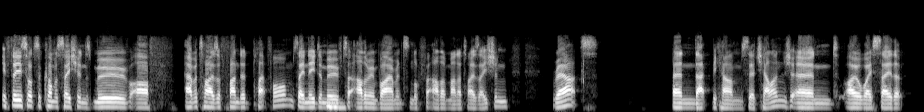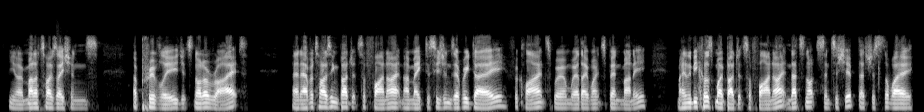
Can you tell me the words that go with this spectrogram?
if these sorts of conversations move off advertiser funded platforms, they need to move mm. to other environments and look for other monetization routes. And that becomes their challenge. And I always say that, you know, monetization's a privilege, it's not a right and advertising budgets are finite and I make decisions every day for clients where and where they won't spend money, mainly because my budgets are finite and that's not censorship, that's just the way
